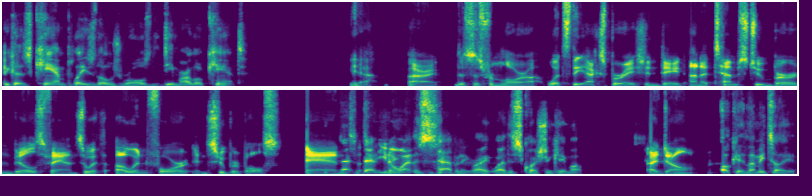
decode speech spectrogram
because Cam plays those roles that D Marlowe can't. Yeah. All right. This is from Laura. What's the expiration date on attempts to burn Bills fans with 0 and 4 in Super Bowls? And That, that you know why this is happening, right? Why this question came up. I don't. Okay, let me tell you.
